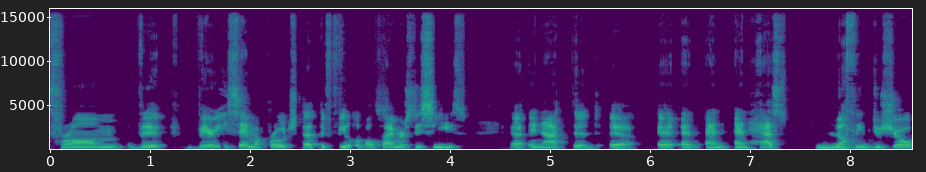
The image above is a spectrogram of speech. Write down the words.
from the very same approach that the field of Alzheimer's disease uh, enacted uh, and, and, and has nothing to show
